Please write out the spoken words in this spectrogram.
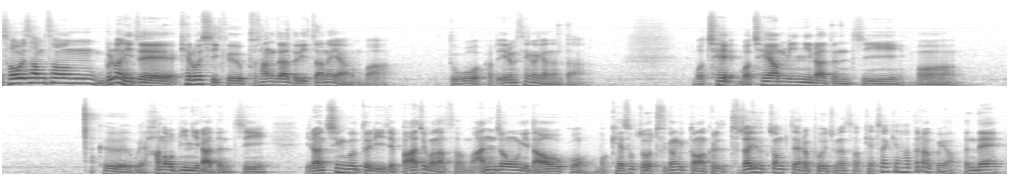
서울 삼성 물론 이제 캐롯이 그 부상자들 있잖아요. 막 누구 갑자기 이름 생각이 안 난다. 뭐최뭐 최현민이라든지 뭐그왜 한호빈이라든지 이런 친구들이 이제 빠지고 나서 뭐 안정욱이 나오고 뭐 계속적으로 두 경기 동안 그래도 두 자리 득점대를 보여주면서 괜찮긴 하더라고요. 근데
